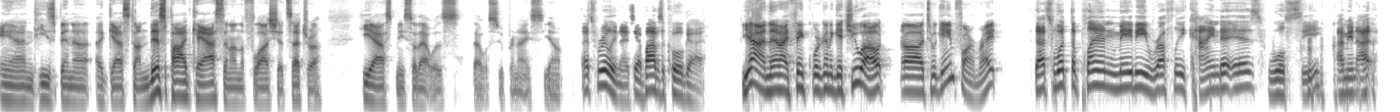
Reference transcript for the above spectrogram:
and he's been a, a guest on this podcast and on the flush etc he asked me so that was that was super nice. Yeah. That's really nice. Yeah bob's a cool guy. Yeah and then i think we're going to get you out uh, to a game farm right? That's what the plan maybe roughly kinda is. We'll see. I mean i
